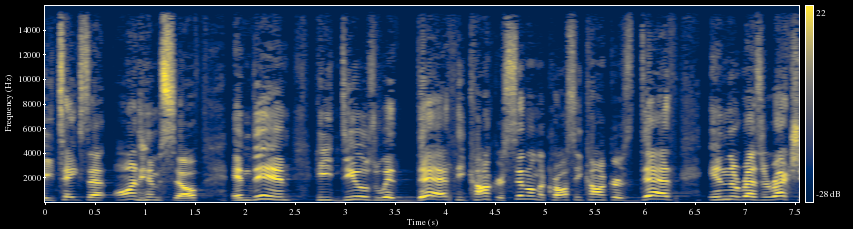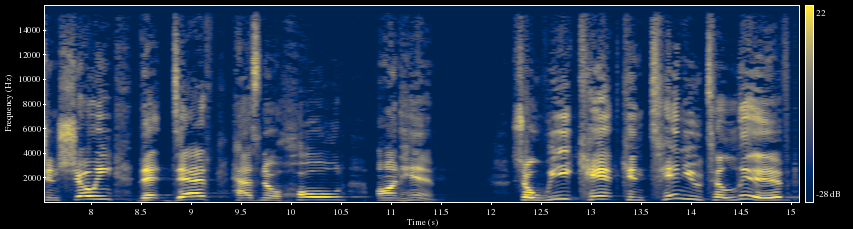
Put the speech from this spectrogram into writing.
He takes that on himself, and then he deals with death. He conquers sin on the cross, he conquers death in the resurrection, showing that death has no hold on him. So we can't continue to live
